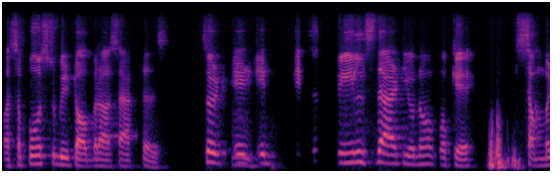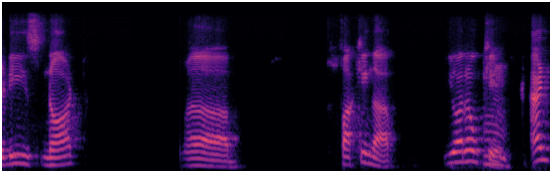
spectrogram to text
or supposed to be top brass actors. So it, mm. it, it, it feels that you know, okay, somebody is not uh, fucking up. You're okay, mm. and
